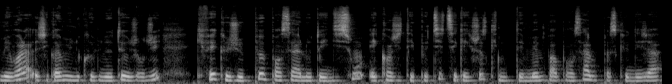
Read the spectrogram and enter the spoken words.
Mais voilà, j'ai quand même une communauté aujourd'hui qui fait que je peux penser à l'auto-édition. Et quand j'étais petite, c'est quelque chose qui n'était même pas pensable parce que déjà,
